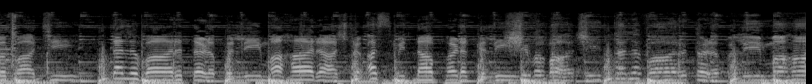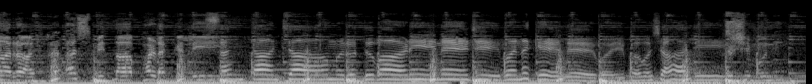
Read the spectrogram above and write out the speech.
शिवबाची तलवार तळपली महाराष्ट्र अस्मिता फडकली. शिवबाची तलवार तळपली महाराष्ट्र अस्मिता फडकली. संतांच्या मृदवाणीने जीवन केले वैभवशाली. ऋषीमुनी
